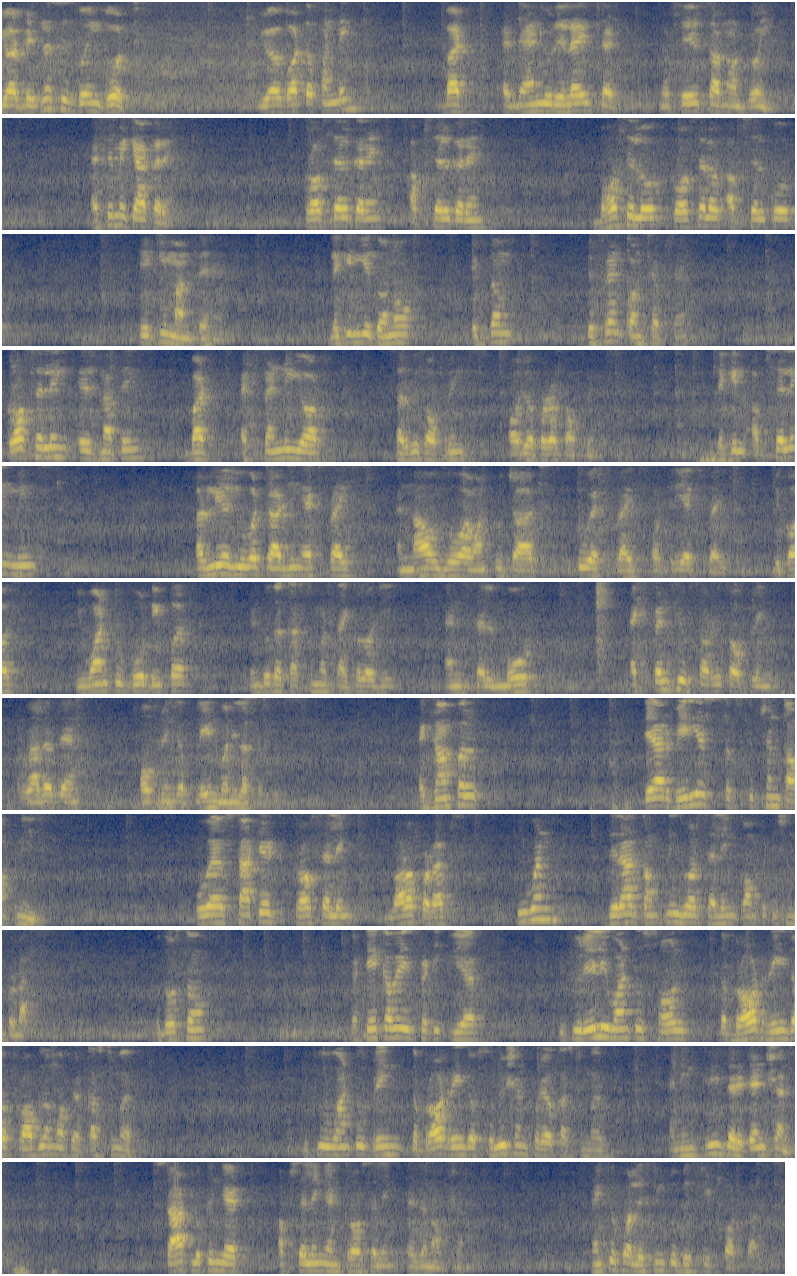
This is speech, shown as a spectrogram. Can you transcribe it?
your business is going good you have got the funding but at the end you realize that your sales are not growing ऐसे में क्या करें cross sell करें upsell करें बहुत से लोग क्रॉस सेल और अपसेल को एक ही मानते हैं लेकिन ये दोनों एकदम डिफरेंट कॉन्सेप्ट्स हैं cross selling is nothing but expanding your service offerings और योर प्रोडक्ट ऑफरिंग्स लेकिन upselling means earlier you are charging X price and now you are want to charge two X price और three X price because you want to go deeper into the customer psychology and sell more expensive service offering rather than offering a plain vanilla service example they are various subscription companies who have started cross-selling a lot of products. Even there are companies who are selling competition products. So, dosto, the takeaway is pretty clear. If you really want to solve the broad range of problem of your customer, if you want to bring the broad range of solution for your customer and increase the retention, start looking at upselling and cross-selling as an option. Thank you for listening to Bistreet Podcasts.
